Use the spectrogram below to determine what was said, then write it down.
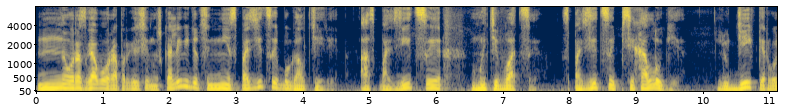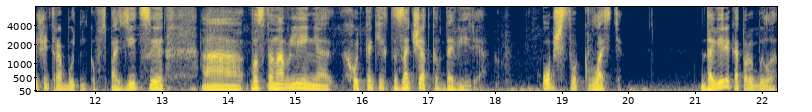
но разговор о прогрессивной шкале ведется не с позиции бухгалтерии, а с позиции мотивации, с позиции психологии людей, в первую очередь работников, с позиции а, восстановления хоть каких-то зачатков доверия общества к власти. Доверие, которое было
